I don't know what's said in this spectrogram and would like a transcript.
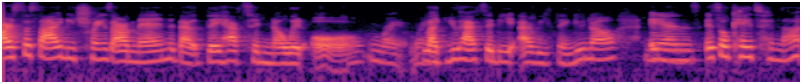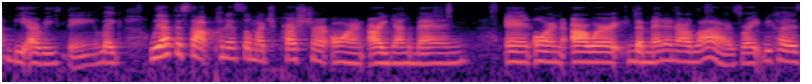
our society trains our men that they have to know it all. right, right. Like you have to be everything, you know? Mm-hmm. And it's okay to not be everything. Like we have to stop putting so much pressure on our young men and on our the men in our lives, right? Because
